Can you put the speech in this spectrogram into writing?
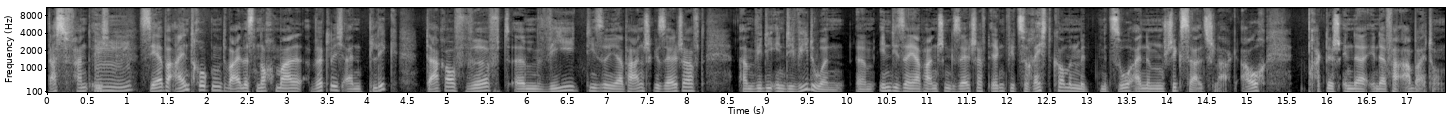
Das fand ich mhm. sehr beeindruckend, weil es nochmal wirklich einen Blick darauf wirft, ähm, wie diese japanische Gesellschaft, ähm, wie die Individuen ähm, in dieser japanischen Gesellschaft irgendwie zurechtkommen mit, mit so einem Schicksalsschlag. Auch praktisch in der, in der Verarbeitung.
